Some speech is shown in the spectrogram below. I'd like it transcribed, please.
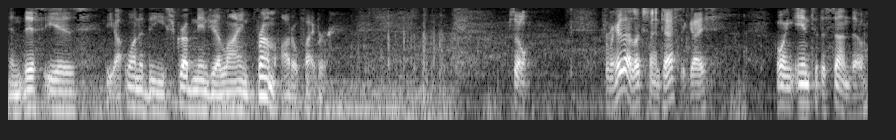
And this is the one of the Scrub Ninja line from auto fiber. So, from here that looks fantastic, guys. Going into the sun, though.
